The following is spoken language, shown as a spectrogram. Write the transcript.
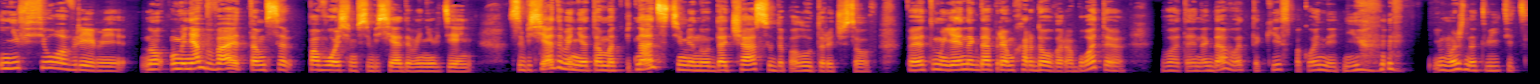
не все время. Но у меня бывает там по 8 собеседований в день. Собеседование там от 15 минут до часу, до полутора часов. Поэтому я иногда прям хардово работаю. Вот, а иногда вот такие спокойные дни. И можно твитить.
